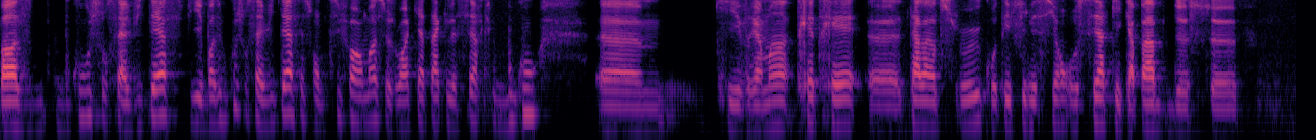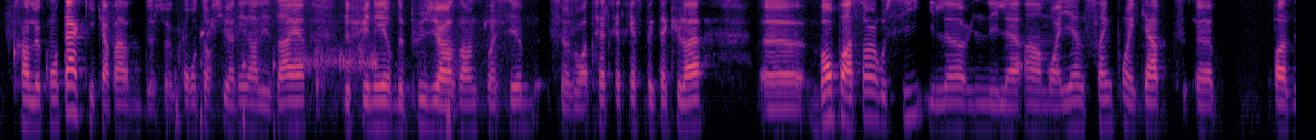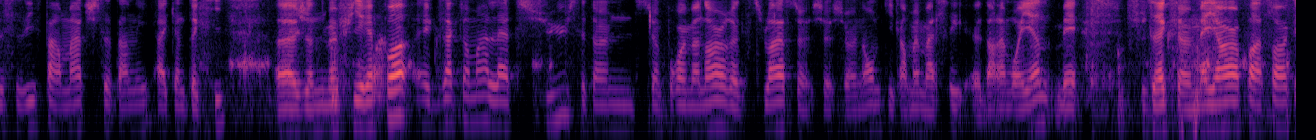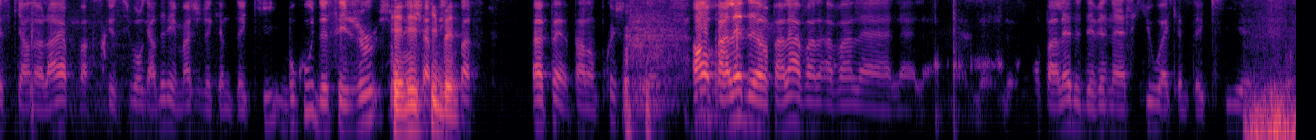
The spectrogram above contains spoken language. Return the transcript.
base beaucoup sur sa vitesse, puis il est basé beaucoup sur sa vitesse et son petit format, ce joueur qui attaque le cercle beaucoup, euh, qui est vraiment très, très euh, talentueux côté finition au cercle, qui est capable de se prendre le contact, qui est capable de se contorsionner dans les airs, de finir de plusieurs angles possibles. C'est un joueur très, très, très spectaculaire. Euh, bon passeur aussi, il a, une, il a en moyenne 5,4 euh, passes décisives par match cette année à Kentucky. Euh, je ne me fierai pas exactement là-dessus. C'est un, un, pour un meneur titulaire, c'est un, un, nombre qui est quand même assez euh, dans la moyenne, mais je vous dirais que c'est un meilleur passeur que ce qui en a l'air parce que si vous regardez les matchs de Kentucky, beaucoup de ces jeux sont échappés ben. par... Euh, pardon, pourquoi je dis Ah, on parlait, de, on parlait avant, avant la, la, la, on parlait de Devin Askew à Kentucky.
